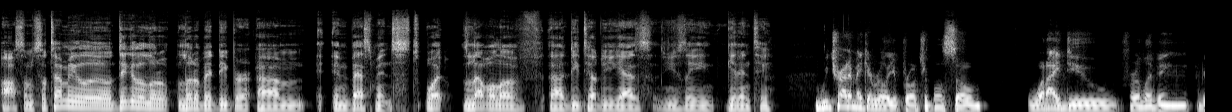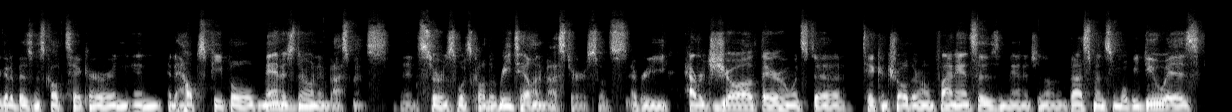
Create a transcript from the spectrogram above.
Awesome. So tell me a little, dig a little, little bit deeper. Um, investments. What level of uh, detail do you guys usually get into? We try to make it really approachable. So what I do for a living, I've got a business called Tykr, and, and, it helps people manage their own investments. It serves what's called the retail investor. So it's every average Joe out there who wants to take control of their own finances and manage their own investments. And what we do is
